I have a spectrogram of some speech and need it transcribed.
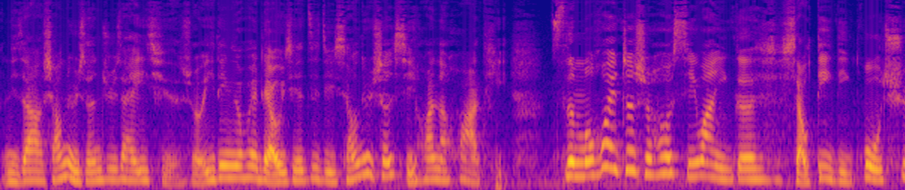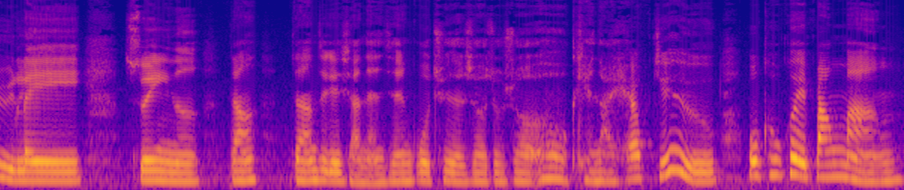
你知道小女生聚在一起的时候，一定就会聊一些自己小女生喜欢的话题。怎么会这时候希望一个小弟弟过去嘞？所以呢，当当这个小男生过去的时候，就说：“哦，Can I help you？我可不可以帮忙？”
